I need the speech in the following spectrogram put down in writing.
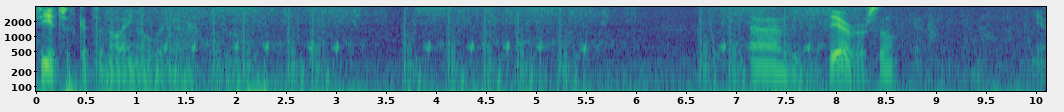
see it just gets annoying over there, so... And there or so, yeah. Yeah.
